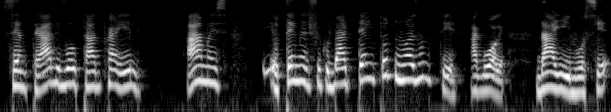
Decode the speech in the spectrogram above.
Centrada e voltada para Ele. Ah, mas eu tenho minha dificuldade? Tem, todos nós vamos ter. Agora, daí você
